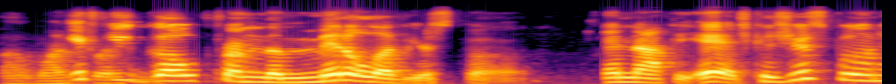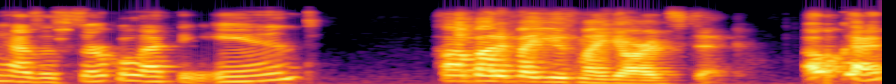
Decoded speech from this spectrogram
One If foot. you go from the middle of your spoon and not the edge, because your spoon has a circle at the end. How about if I use my yardstick? Okay,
